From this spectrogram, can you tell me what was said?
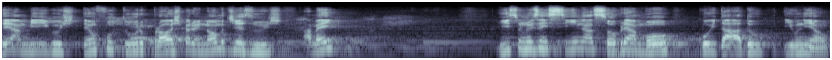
ter amigos, ter um futuro próspero em nome de Jesus. Amém? Isso nos ensina sobre amor, cuidado e união.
